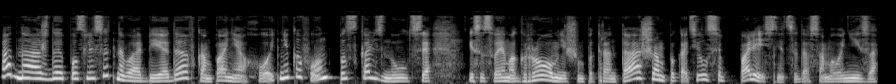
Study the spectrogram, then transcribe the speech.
Однажды после сытного обеда в компании охотников он поскользнулся и со своим огромнейшим патронташем покатился по лестнице до самого низа.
